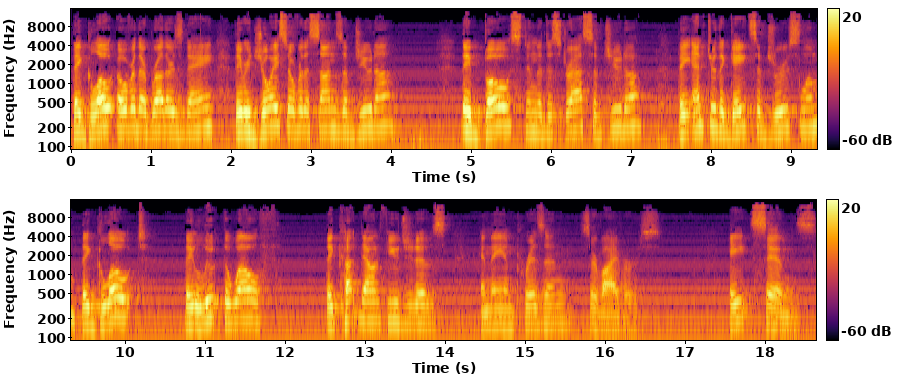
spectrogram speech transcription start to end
They gloat over their brother's day, they rejoice over the sons of Judah, they boast in the distress of Judah. They enter the gates of Jerusalem. They gloat. They loot the wealth. They cut down fugitives. And they imprison survivors. Eight sins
